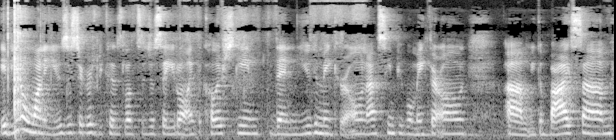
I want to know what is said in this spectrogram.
If you don't want to use the stickers because let's just say you don't like the color scheme, then you can make your own. I've seen people make their own. Um, you can buy some.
